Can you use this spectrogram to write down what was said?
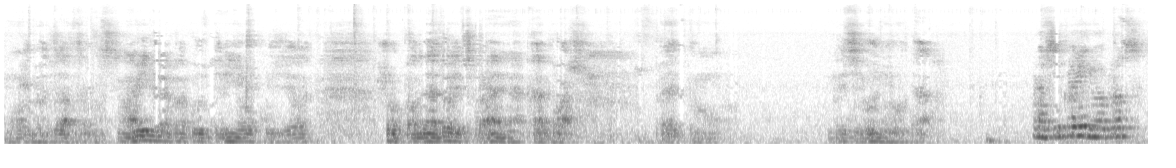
может быть, завтра восстановительную какую-то тренировку сделать, чтобы подготовиться правильно как ваш. Поэтому на сегодня вот так. Спросите, коллеги, вопрос.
